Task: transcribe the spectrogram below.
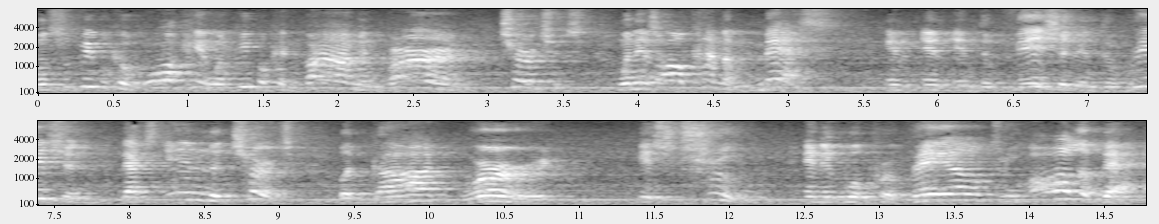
When some people could walk in, when people could bomb and burn churches, when there's all kind of mess and, and, and division and derision that's in the church. But God's word is true, and it will prevail through all of that.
